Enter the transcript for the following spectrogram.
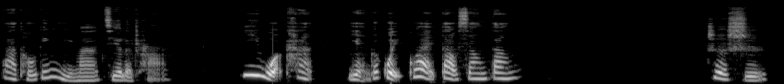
大头钉姨妈接了茬：“依我看，演个鬼怪倒相当。”这时，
